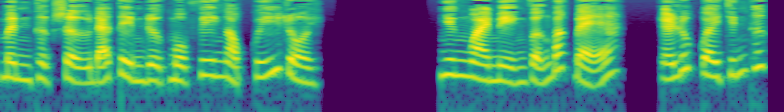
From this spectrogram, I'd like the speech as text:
Mình thực sự đã tìm được một viên ngọc quý rồi. Nhưng ngoài miệng vẫn bắt bẻ, kể lúc quay chính thức,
